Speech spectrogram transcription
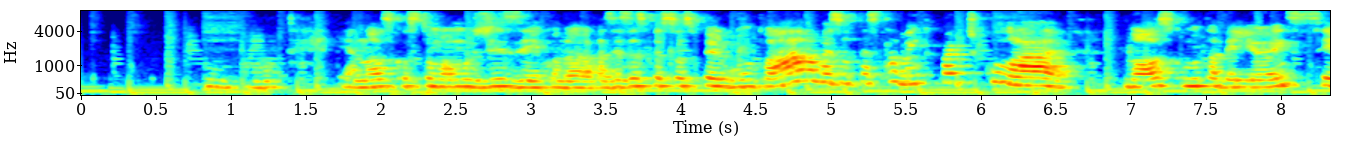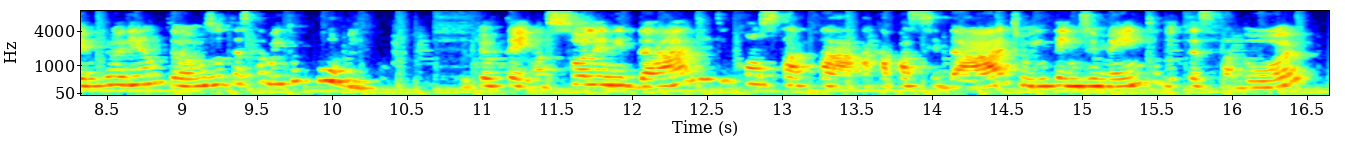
Uhum. É, nós costumamos dizer, quando às vezes as pessoas perguntam, ah, mas o testamento particular, nós, como tabeliães, sempre orientamos o testamento público, porque eu tenho a solenidade de constatar a capacidade, o entendimento do testador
